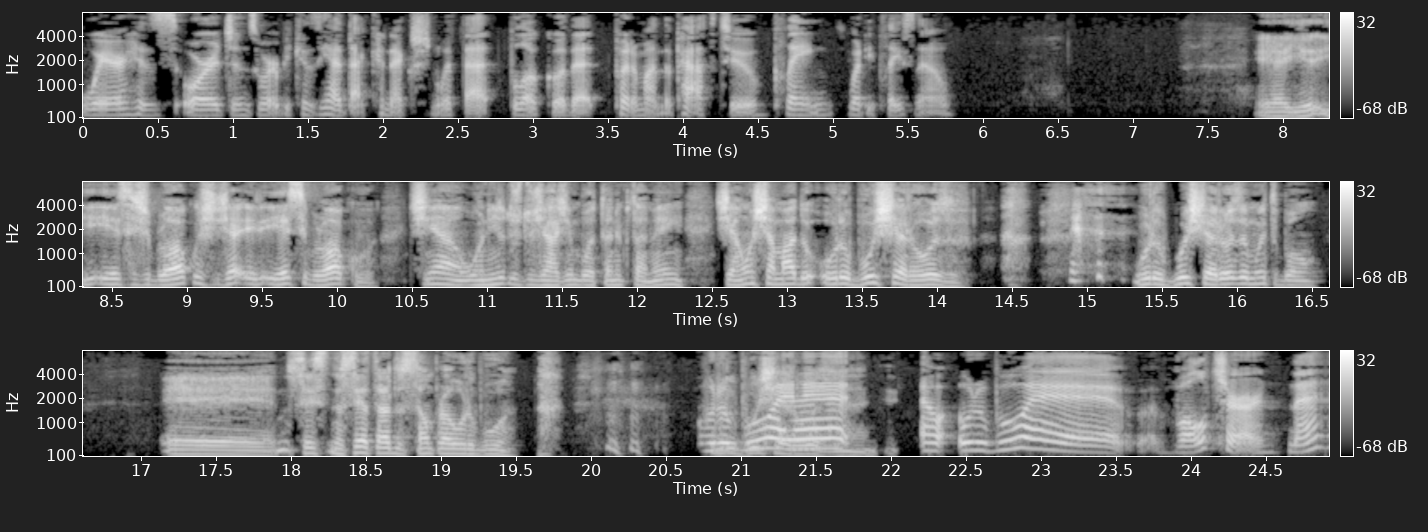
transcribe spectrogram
where his origins were because he had that connection with that bloco that put him on the path to playing what he plays now É, e, e, esses blocos, e esse bloco tinha Unidos do Jardim Botânico também, tinha um chamado Urubu Cheiroso. urubu Cheiroso é muito bom. É, não, sei, não sei a tradução para urubu. Urubu, urubu é, né? é, urubu é vulture, né?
